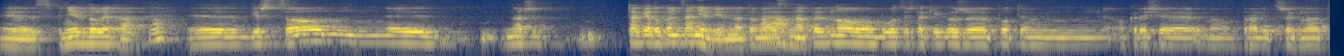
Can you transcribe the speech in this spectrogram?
E, Z Pniew do Lecha. No. Y, Wiesz co, y, znaczy tak ja do końca nie wiem, natomiast na pewno było coś takiego, że po tym okresie no, prawie trzech lat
